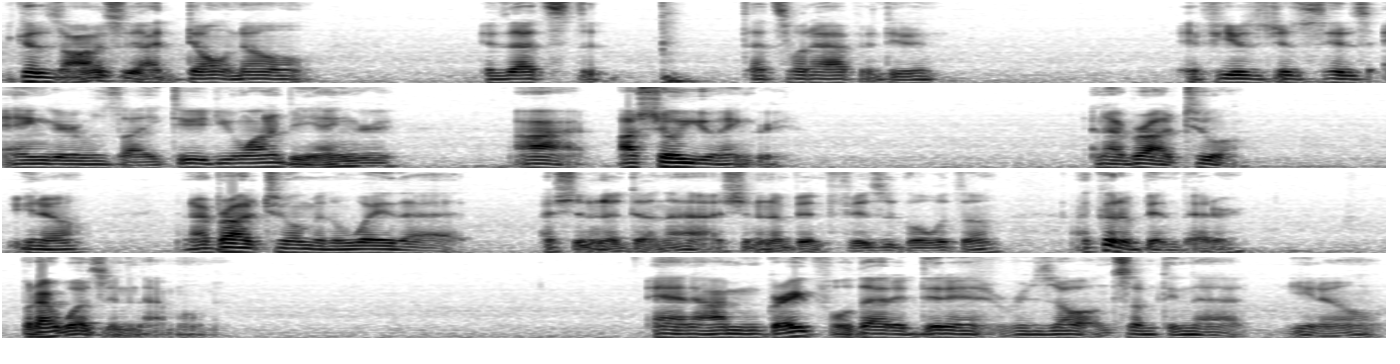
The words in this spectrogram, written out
Because honestly I don't know if that's the that's what happened, dude. If he was just his anger was like, dude, you want to be angry? All right, I'll show you angry. And I brought it to him, you know, and I brought it to him in a way that I shouldn't have done that. I shouldn't have been physical with them. I could have been better, but I wasn't in that moment. And I'm grateful that it didn't result in something that you know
